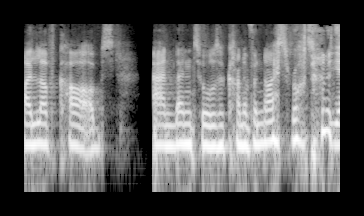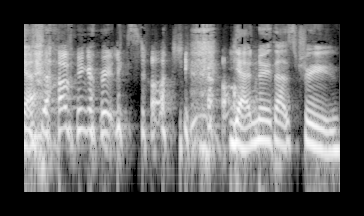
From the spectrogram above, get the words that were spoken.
I love carbs. And lentils are kind of a nicer alternative Yeah. to having a really starchy carb. yeah, no, that's true.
